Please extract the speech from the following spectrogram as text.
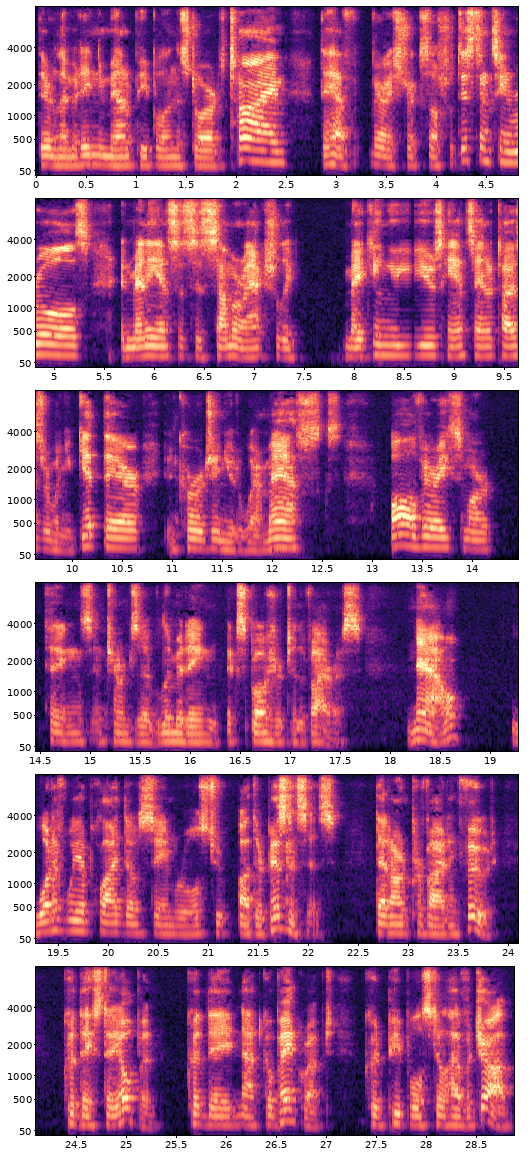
they're limiting the amount of people in the store at a time. They have very strict social distancing rules. In many instances, some are actually making you use hand sanitizer when you get there, encouraging you to wear masks. All very smart things in terms of limiting exposure to the virus. Now, what if we applied those same rules to other businesses that aren't providing food? Could they stay open? Could they not go bankrupt? Could people still have a job?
